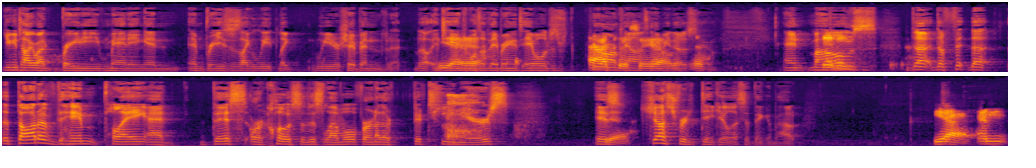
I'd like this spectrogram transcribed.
you can talk about Brady, Manning, and and Brees' like lead, like leadership and the intangibles yeah. that they bring to the table. Just pure arm talent, got to be those yeah. two. And Mahomes, the, the the the thought of him playing at this or close to this level for another 15 years is yeah. just ridiculous to think about. Yeah, and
